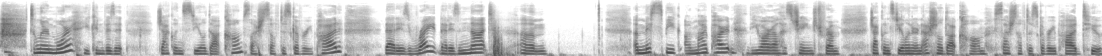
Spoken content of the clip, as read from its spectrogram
to learn more, you can visit jacquelinesteele.com slash self-discovery pod. That is right. That is not um, a misspeak on my part. The URL has changed from jacquelinesteeleinternational.com slash self-discovery pod to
